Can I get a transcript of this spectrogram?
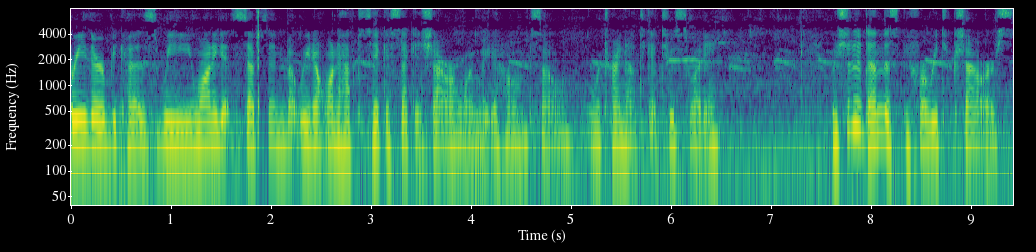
breather because we want to get steps in, but we don't want to have to take a second shower when we get home. So we're trying not to get too sweaty. We should have done this before we took showers.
